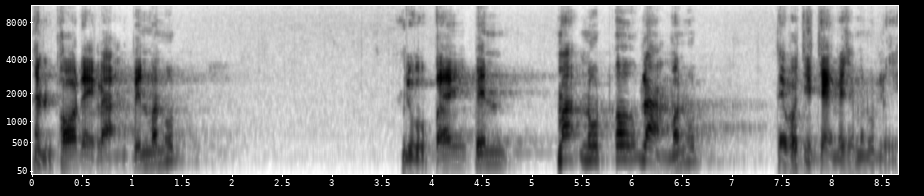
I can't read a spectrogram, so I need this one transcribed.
นั่นพอได้ร่างเป็นมนุษย์ อยู่ไปเป็นมนุษย์ เออร่างมนุษย์ แต่ว่าจิตใจไม่ใช่มนุษย์เลย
